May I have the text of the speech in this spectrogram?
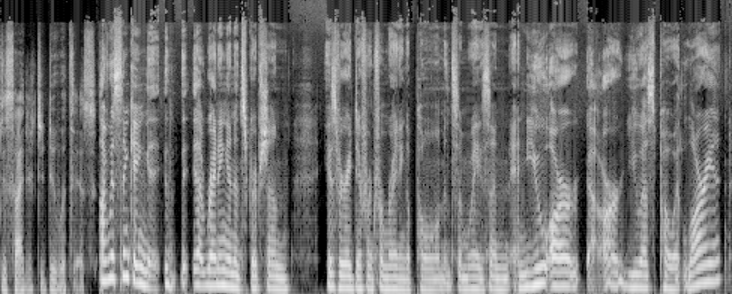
decided to do with this. I was thinking uh, uh writing an inscription is very different from writing a poem in some ways. And and you are our U.S. poet laureate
